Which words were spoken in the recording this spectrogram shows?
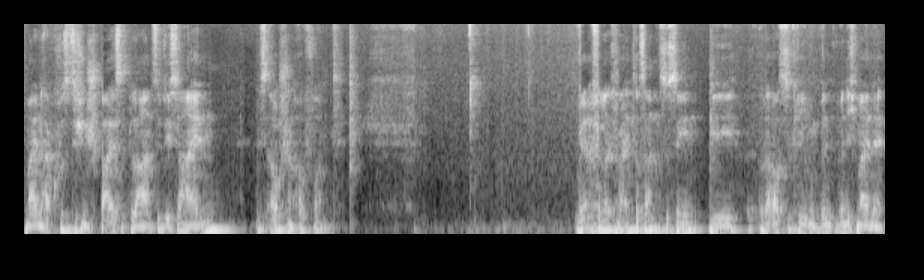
meinen akustischen Speiseplan zu designen, ist auch schon Aufwand. Wäre vielleicht mal interessant zu sehen, wie, oder rauszukriegen, wenn, wenn ich meine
